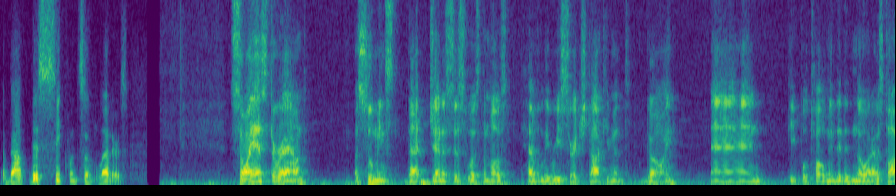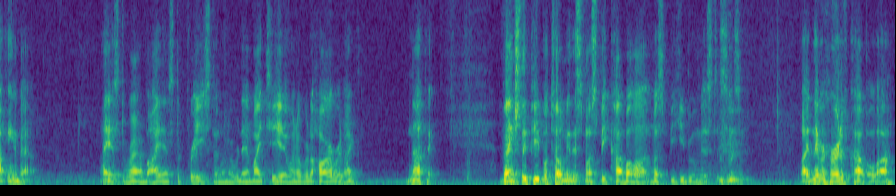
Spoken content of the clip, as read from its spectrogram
about this sequence of letters. So I asked around, assuming that Genesis was the most heavily researched document going, and people told me they didn't know what I was talking about. I asked a rabbi, I asked a priest, I went over to MIT, I went over to Harvard, I, nothing. Eventually, people told me this must be Kabbalah, it must be Hebrew mysticism. I'd never heard of Kabbalah,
